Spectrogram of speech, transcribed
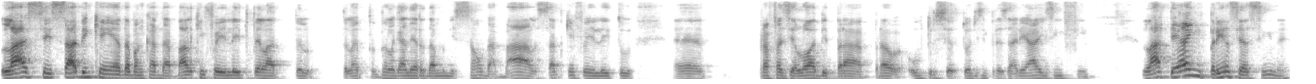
Lá vocês sabem quem é da bancada da bala, quem foi eleito pela, pela, pela, pela galera da munição, da bala, sabe quem foi eleito é, para fazer lobby para outros setores empresariais, enfim. Lá até a imprensa é assim, né?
